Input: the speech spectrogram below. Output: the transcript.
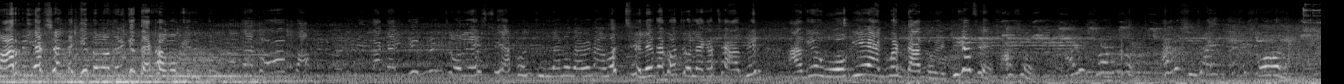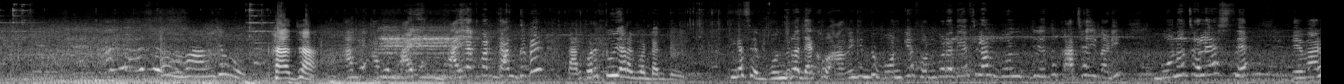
মার রিয়াকশনটা কি তোমাদেরকে দেখাবো কিন্তু। চলে এসেছি, এখন চিল্লানো যাবে না, আমার ছেলে দেখো চলে গেছে, আবির। আগে ও গিয়ে একবার ডাকবে, ঠিক আছে? আসো। হ্যাঁ যা। ভাই ভাই একবার ডাক দেবে, তারপরে তুই আর একবার ডাক দিবি। ঠিক আছে? বন্ধুরা, দেখো, আমি কিন্তু বোনকে ফোন করে দিয়েছিলাম। বোন যেহেতু কাছেই বাড়ি, বোনও চলে আসছে। এবার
